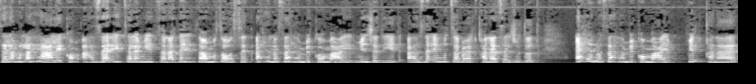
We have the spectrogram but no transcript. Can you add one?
سلام الله عليكم. أعزائي تلاميذ سنة ثالثة متوسط أهلا وسهلا بكم معي من جديد أعزائي متابعي القناة الجدد. أهلا وسهلا بكم معي في القناة.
